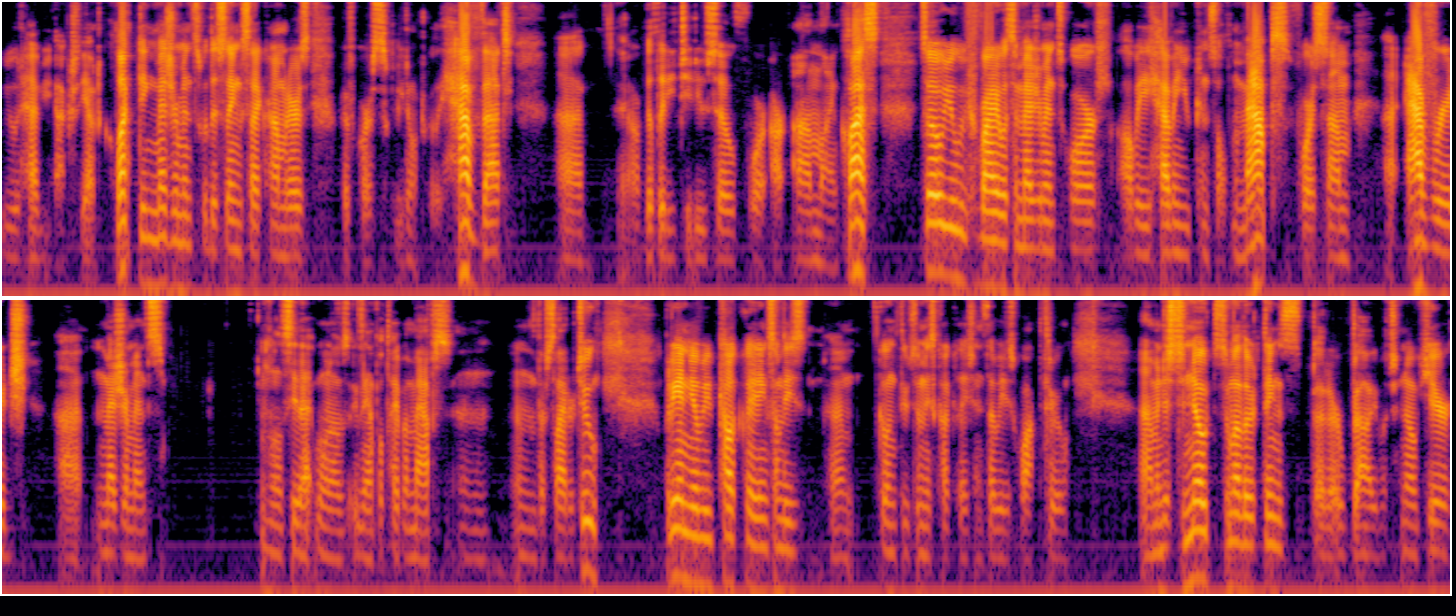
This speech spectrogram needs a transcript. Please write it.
we would have you actually out collecting measurements with the sling psychrometers, but of course, we don't really have that uh, ability to do so for our online class. So you'll be provided with some measurements, or I'll be having you consult maps for some uh, average uh, measurements. And we'll see that one of those example type of maps in, in the slider too. But again, you'll be calculating some of these, um, going through some of these calculations that we just walked through. Um, and just to note some other things that are valuable to know here,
